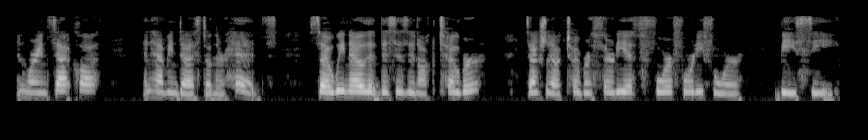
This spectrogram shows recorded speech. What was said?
and wearing sackcloth and having dust on their heads. So we know that this is in October. It's actually October 30th, 444 BC.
